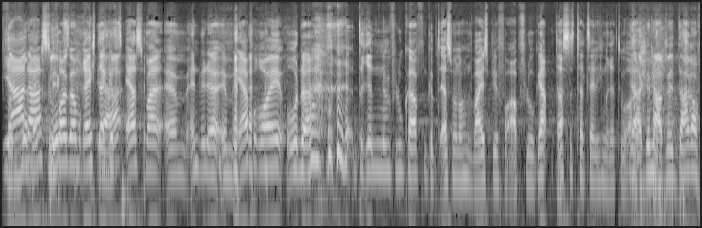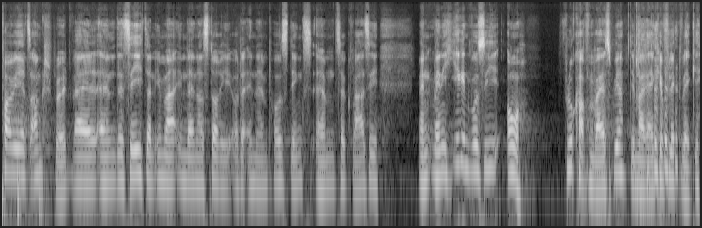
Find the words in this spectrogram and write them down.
Ja, da hast du vollkommen recht. Da ja. gibt es erstmal ähm, entweder im Airbräu oder drinnen im Flughafen gibt es erstmal noch ein Weißbier vor Abflug. Ja, das ist tatsächlich ein Ritual. Ja, genau. Darauf habe ich jetzt angespielt, weil ähm, das sehe ich dann immer in deiner Story oder in deinen Postings ähm, so quasi. Wenn, wenn ich irgendwo sehe, oh, Flughafen Weißbier, die Mareike fliegt weg.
